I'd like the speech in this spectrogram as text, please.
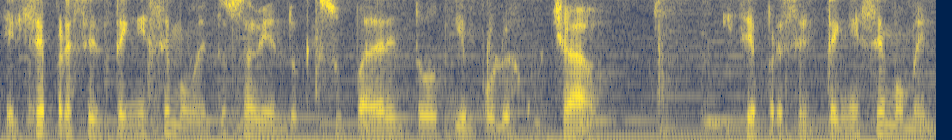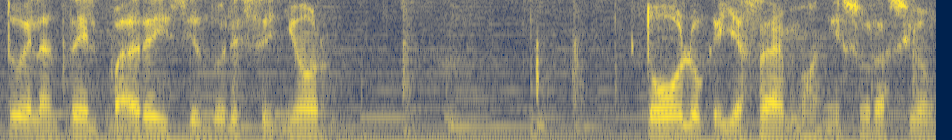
Él se presenta en ese momento sabiendo que su padre en todo tiempo lo escuchaba y se presenta en ese momento delante del Padre diciéndole, Señor, todo lo que ya sabemos en esa oración,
